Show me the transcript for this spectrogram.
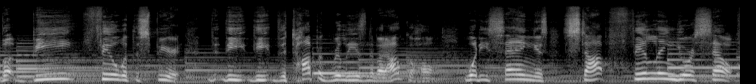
but be filled with the Spirit. The, the, the topic really isn't about alcohol. What he's saying is stop filling yourself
